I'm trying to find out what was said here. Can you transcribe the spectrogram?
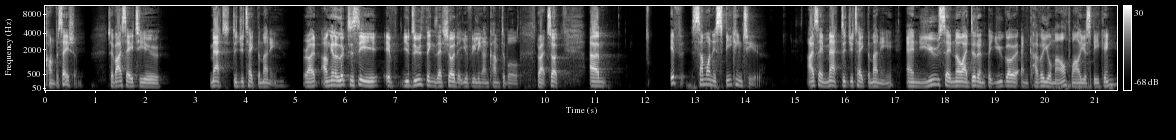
conversation. So if I say to you, Matt, did you take the money? Right? I'm going to look to see if you do things that show that you're feeling uncomfortable. Right. So, um, if someone is speaking to you, I say, Matt, did you take the money? And you say, no, I didn't, but you go and cover your mouth while you're speaking.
